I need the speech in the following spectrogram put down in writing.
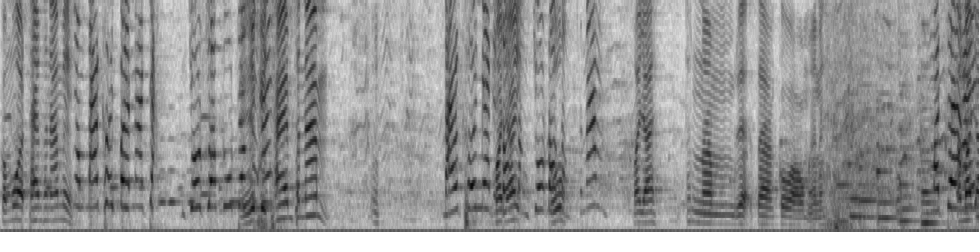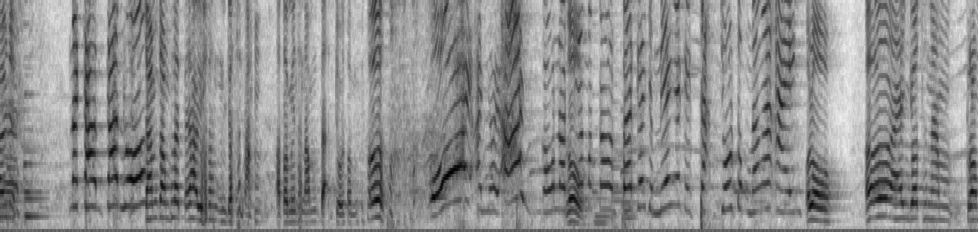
có mua thèm thân âm mà nhóm ta khơi bên à chẳng chul cho cứu trước cái thèm thân nam đã khơi mẹ cái đó tầng chul đó tầng thân âm. Mà vậy? ឆ្នាំរក្សាកោមែននេះមកចេះមកឲ្យនេះណាកើនកើនលោកចាំចង់ផ្លិតទេហើយយកយកឆ្នាំអត់តមានឆ្នាំតាក់ចូលសិនអូយអញអើយអញកូននៅជាមកកូនពេទ្យគេជំនាញគេចាក់ជុលទុកនឹងឯងអូលោអឺអឯងយកឆ្នាំក្រម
